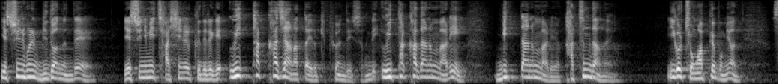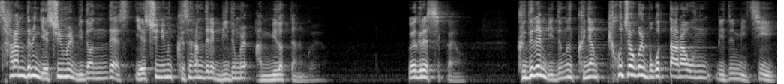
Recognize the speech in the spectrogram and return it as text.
예수님을 믿었는데 예수님이 자신을 그들에게 의탁하지 않았다 이렇게 표현되어 있어요. 근데 의탁하다는 말이 믿다는 말이에요. 같은 단어예요. 이걸 종합해 보면 사람들은 예수님을 믿었는데 예수님은 그 사람들의 믿음을 안 믿었다는 거예요. 왜 그랬을까요? 그들의 믿음은 그냥 표적을 보고 따라온 믿음이지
